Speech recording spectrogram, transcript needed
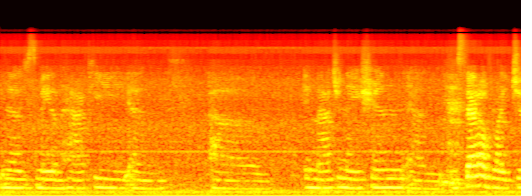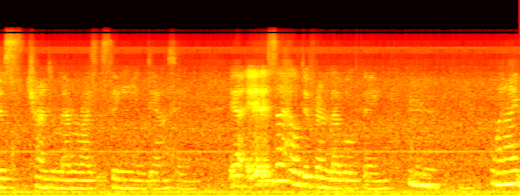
you know just make them happy and uh, imagination and instead of like just trying to memorize the singing and dancing. Yeah, it is a whole different level thing. Mhm. When I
